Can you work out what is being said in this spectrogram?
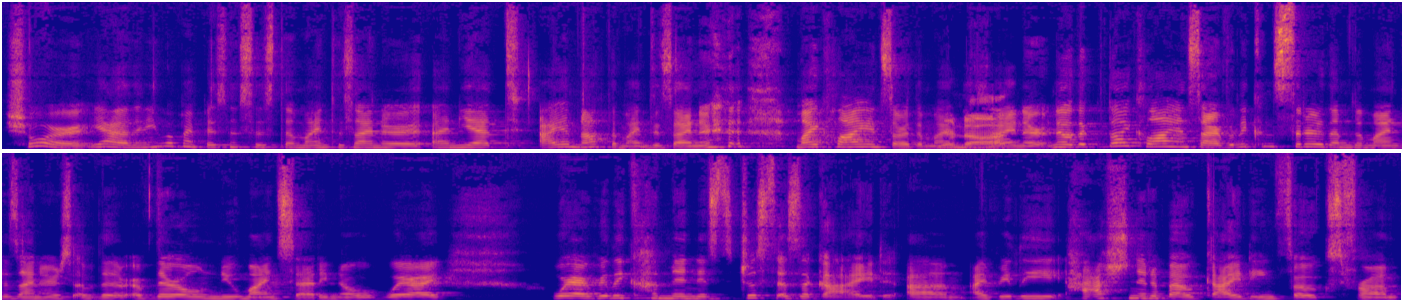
Sure. Yeah. The name of my business is The Mind Designer. And yet I am not the mind designer. my clients are the mind designer. No, the, my clients are. I really consider them the mind designers of their of their own new mindset. You know, where I where I really come in is just as a guide. Um, I really passionate about guiding folks from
